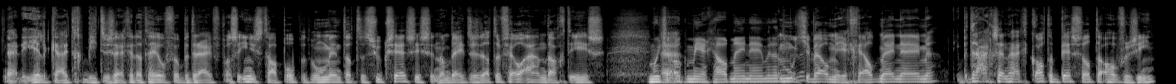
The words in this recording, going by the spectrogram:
ja, de eerlijkheid gebied te zeggen dat heel veel bedrijven pas instappen op het moment dat het succes is. En dan weten ze dat er veel aandacht is. Moet je uh, ook meer geld meenemen? Moet je wel meer geld meenemen. Die bedragen zijn eigenlijk altijd best wel te overzien.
